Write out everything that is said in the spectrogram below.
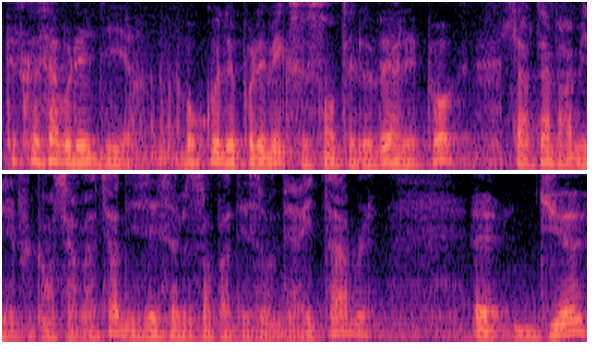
Qu'est-ce que ça voulait dire? Beaucoup de polémiques se sont élevées à l'époque. Certains parmi les plus conservateurs disaient ce ne sont pas des hommes véritables. Euh, Dieu,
